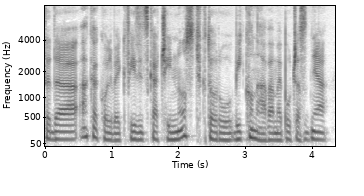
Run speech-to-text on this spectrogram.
Teda akákoľvek fyzická činnosť, ktorú vykonávame počas dňa.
